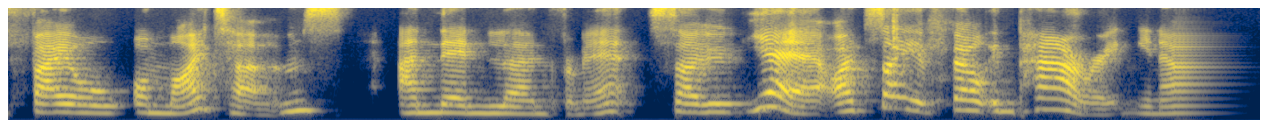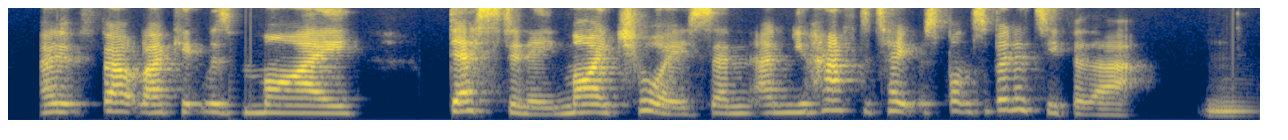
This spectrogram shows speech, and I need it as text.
fail on my terms and then learn from it. So, yeah, I'd say it felt empowering, you know, it felt like it was my destiny, my choice. And, and you have to take responsibility for that. Mm.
